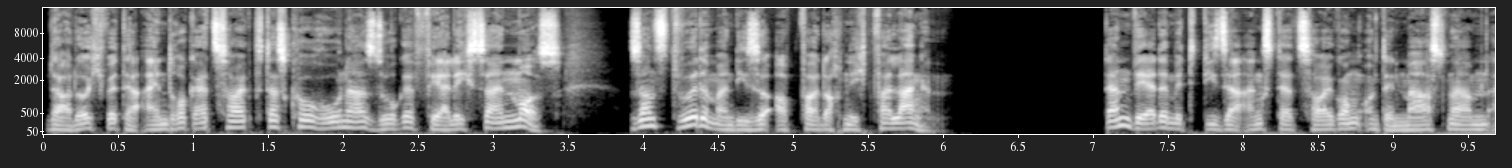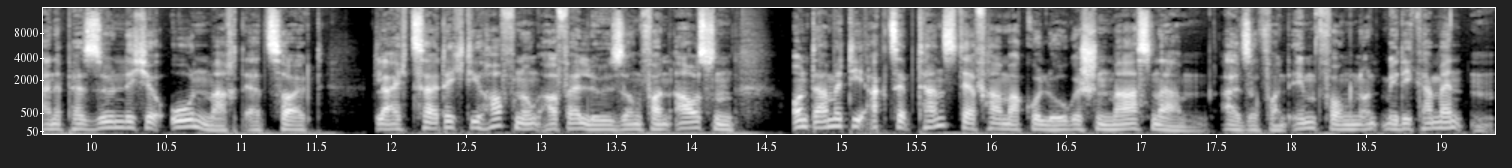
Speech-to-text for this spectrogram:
Dadurch wird der Eindruck erzeugt, dass Corona so gefährlich sein muss, sonst würde man diese Opfer doch nicht verlangen. Dann werde mit dieser Angsterzeugung und den Maßnahmen eine persönliche Ohnmacht erzeugt, gleichzeitig die Hoffnung auf Erlösung von außen und damit die Akzeptanz der pharmakologischen Maßnahmen, also von Impfungen und Medikamenten.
